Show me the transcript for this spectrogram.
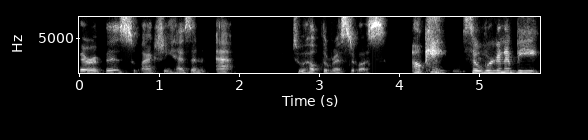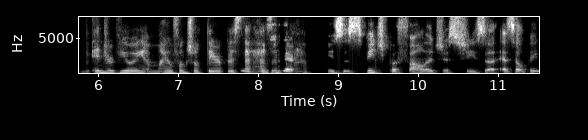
therapist who actually has an app to help the rest of us. Okay, so we're going to be interviewing a myofunctional therapist that has an app. She's a speech pathologist. She's a SLP.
